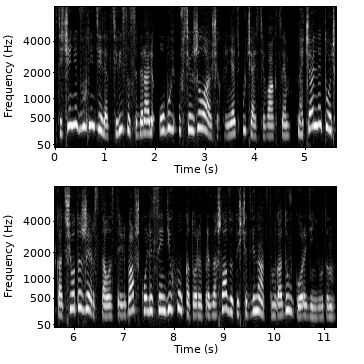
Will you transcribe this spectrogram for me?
В течение двух недель активисты собирали обувь у всех желающих принять участие в акции. Начальной точкой отсчета жертв стала стрельба в школе Сэнди Ху, которая произошла в 2012 году в городе Ньютон.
